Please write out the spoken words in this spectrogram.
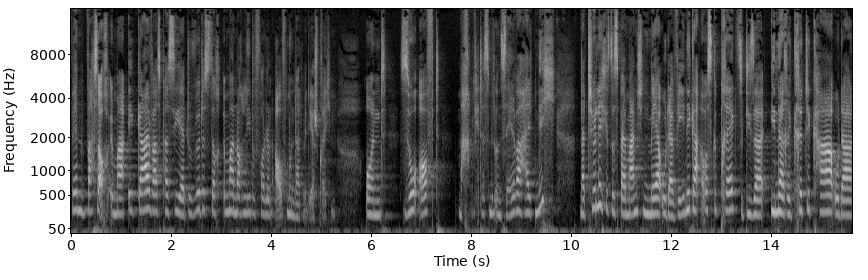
wenn was auch immer, egal was passiert, du würdest doch immer noch liebevoll und aufmunternd mit ihr sprechen. Und so oft machen wir das mit uns selber halt nicht. Natürlich ist es bei manchen mehr oder weniger ausgeprägt, so dieser innere Kritiker oder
